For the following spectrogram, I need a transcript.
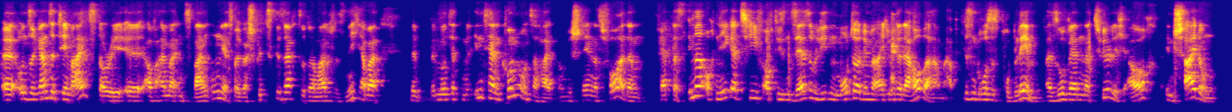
äh, unsere ganze Thema 1 Story äh, auf einmal ins Wanken. Jetzt mal überspitzt gesagt, so dramatisch ist es nicht, aber wenn, wir uns jetzt mit internen Kunden unterhalten und wir stellen das vor, dann färbt das immer auch negativ auf diesen sehr soliden Motor, den wir eigentlich unter der Haube haben, ab. Das ist ein großes Problem, weil so werden natürlich auch Entscheidungen,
